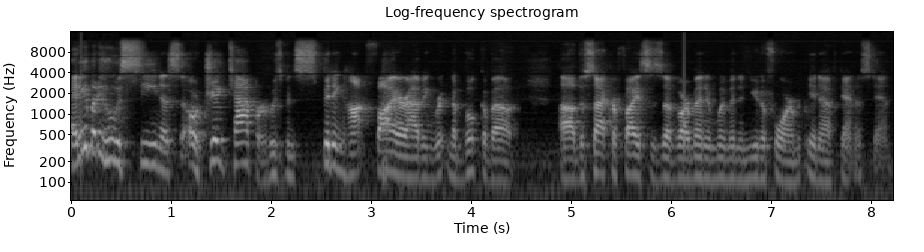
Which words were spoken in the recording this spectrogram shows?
anybody who is seen as, or Jake Tapper, who's been spitting hot fire, having written a book about uh, the sacrifices of our men and women in uniform in Afghanistan.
